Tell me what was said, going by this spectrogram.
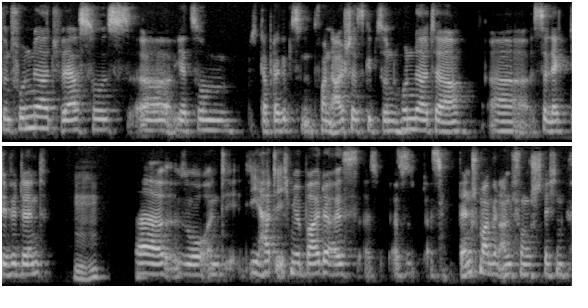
500 versus äh, jetzt so ein, ich glaube, da gibt es von Alsters gibt es so ein 100er äh, Select Dividend. Mhm. Äh, so, und die hatte ich mir beide als, als, als Benchmark in Anführungsstrichen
